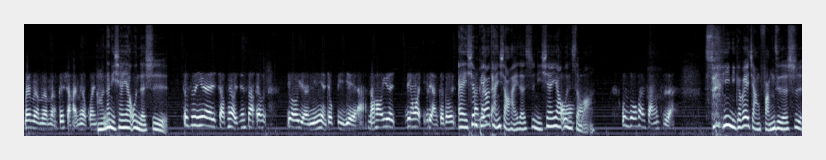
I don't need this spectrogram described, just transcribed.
没有没有没有没有，跟小孩没有关系。啊。那你现在要问的是，就是因为小朋友已经上幼幼儿园，明年就毕业啊。然后因为另外有两个都哎，先不要谈小孩的事，你现在要问什么？哦问说换房子啊。所以你可不可以讲房子的事？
